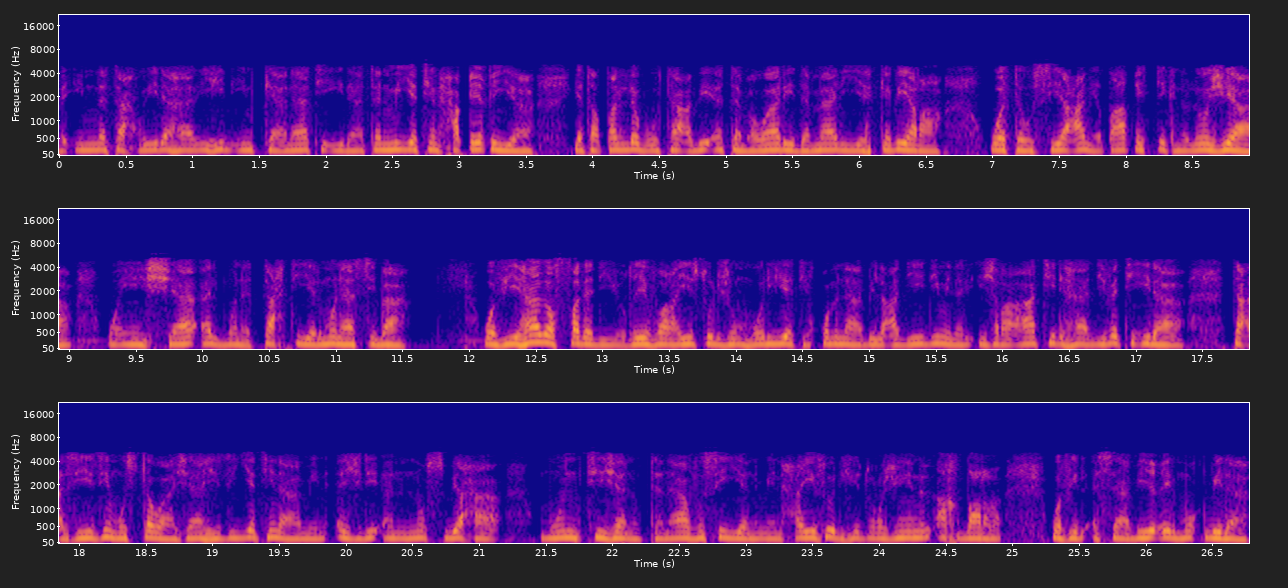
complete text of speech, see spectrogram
فإن تحويل هذه الإمكانات إلى تنمية حقيقية يتطلب تعبئة موارد مالية كبيرة وتوسيع نطاق التكنولوجيا وإنشاء البنى التحتية المناسبة. وفي هذا الصدد يضيف رئيس الجمهورية قمنا بالعديد من الإجراءات الهادفة إلى تعزيز مستوى جاهزيتنا من أجل أن نصبح منتجا تنافسيا من حيث الهيدروجين الأخضر. وفي الأسابيع المقبلة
